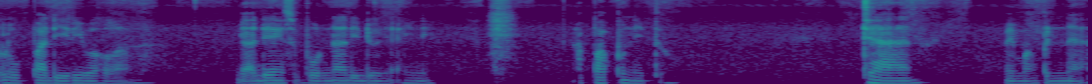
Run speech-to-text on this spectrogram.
lupa diri bahwa gak ada yang sempurna di dunia ini. Apa pun itu. Dan memang benar.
